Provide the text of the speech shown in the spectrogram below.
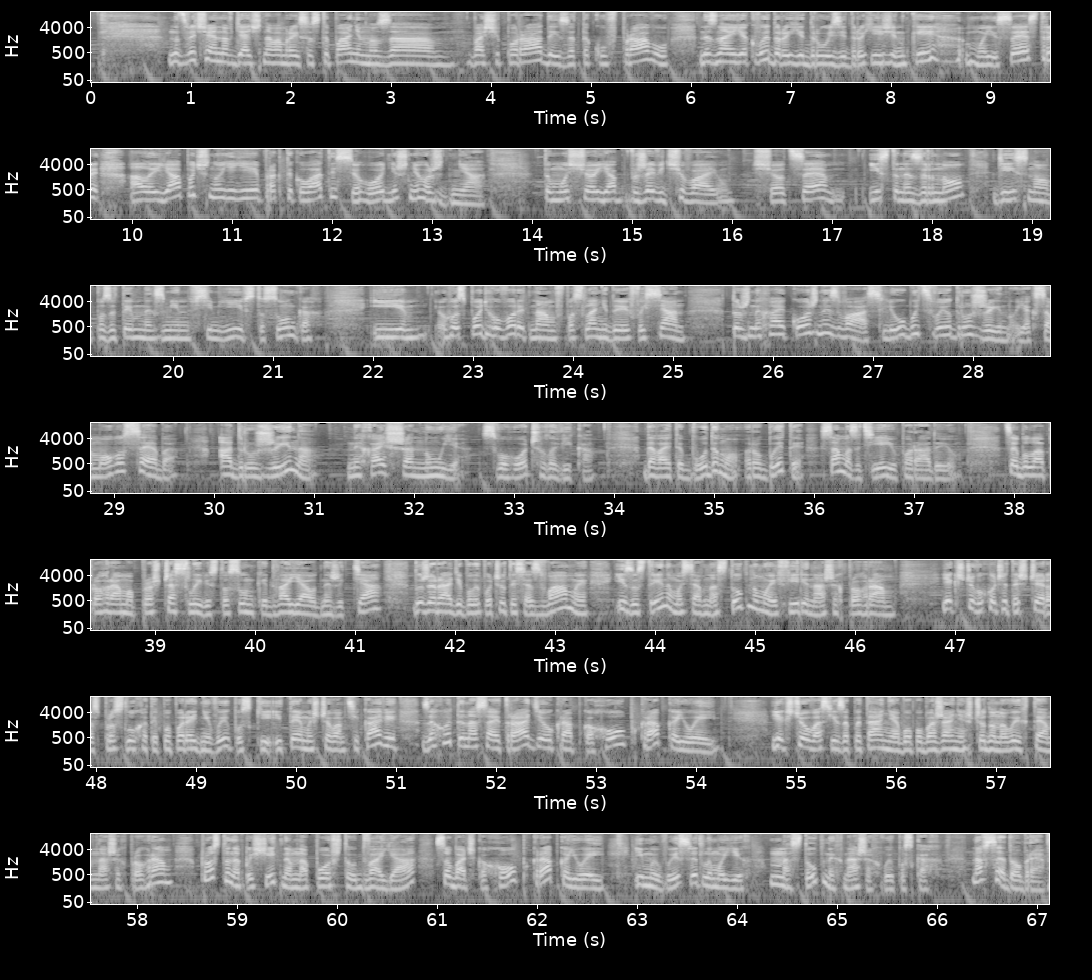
Надзвичайно вдячна вам, Раїса Степанівна, за ваші поради і за таку вправу. Не знаю, як ви, дорогі друзі, дорогі жінки, мої сестри, але я почну її практикувати з сьогоднішнього ж дня тому що я вже відчуваю, що це істинне зерно дійсно позитивних змін в сім'ї, в стосунках. І Господь говорить нам в посланні до Єфесян: тож нехай кожний з вас любить свою дружину як самого себе, а дружина нехай шанує свого чоловіка. Давайте будемо робити саме за цією порадою. Це була програма про щасливі стосунки. Два я одне життя. Дуже раді були почутися з вами і зустрінемося в наступному ефірі наших програм. Якщо ви хочете ще раз прослухати попередні випуски і теми, що вам цікаві, заходьте на сайт radio.hope.ua. Якщо у вас є запитання або побажання щодо нових тем наших програм, просто напишіть нам на пошту 2я собачка hope.ua і ми висвітлимо їх в наступних наших випусках. На все добре.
